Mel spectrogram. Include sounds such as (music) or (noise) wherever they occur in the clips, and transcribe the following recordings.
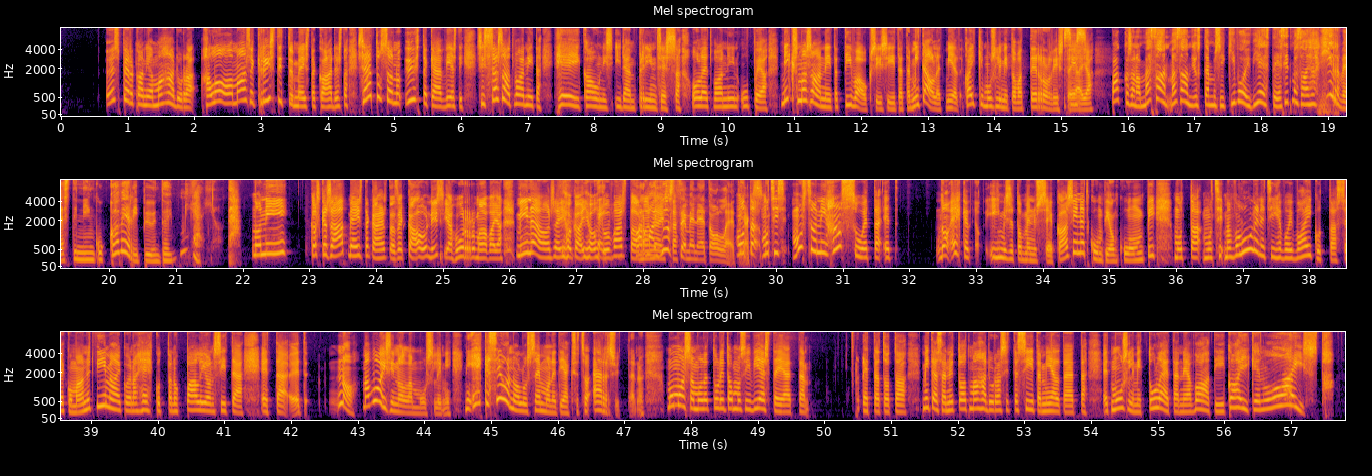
Ösperkan ja Mahadura, haloo, mä oon se kristitty meistä kahdesta. Sä et oo saanut yhtäkään viesti. Siis sä saat vaan niitä, hei kaunis idän prinsessa, olet vaan niin upea. Miksi mä saan niitä tivauksia siitä, että mitä olet mieltä? Kaikki muslimit ovat terroristeja Siis ja... pakko sanoa, mä saan, mä saan just tämmöisiä kivoja viestejä ja sit mä saan ihan hirveästi niinku kaveripyyntöjä miehiltä. No niin, koska sä oot meistä kahdesta se kaunis ja hurmaava ja minä on se, joka joutuu Hei, vastaamaan Varmaan näistä. just se menee tolleen, Mutta, tiiäks? mutta siis musta se on niin hassu, että, että No ehkä ihmiset on mennyt sekaisin, että kumpi on kumpi, mutta, mutta mä luulen, että siihen voi vaikuttaa se, kun mä oon nyt viime aikoina hehkuttanut paljon sitä, että, että no, mä voisin olla muslimi. Niin ehkä se on ollut semmoinen, tiedätkö, että se on ärsyttänyt. Muun muassa mulle tuli tommosia viestejä, että että tota, mitä sä nyt oot Mahadura sitten siitä mieltä, että, että muslimit tulee tänne ja vaatii kaikenlaista.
